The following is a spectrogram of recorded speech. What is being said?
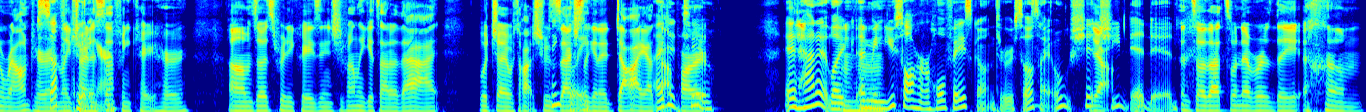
around her and like trying to Suffocating suffocate her. Um, so it's pretty crazy. And she finally gets out of that, which I thought she was actually going to die at I that did part. too. It had it like I mean, Mhm. you saw her whole face going through, so I was like, oh shit, Yeah. she did it. and so that's whenever they um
